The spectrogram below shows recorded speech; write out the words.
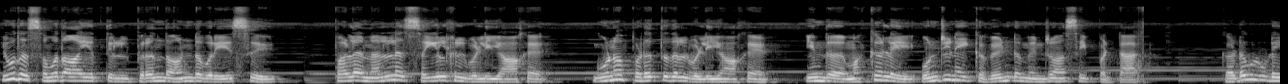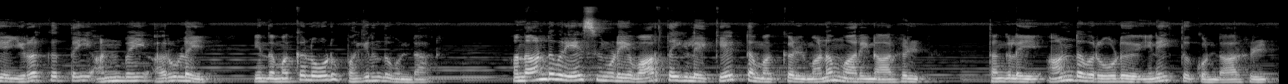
யூத சமுதாயத்தில் பிறந்த ஆண்டவர் இயேசு பல நல்ல செயல்கள் வழியாக குணப்படுத்துதல் வழியாக இந்த மக்களை ஒன்றிணைக்க வேண்டும் என்று ஆசைப்பட்டார். கடவுளுடைய இரக்கத்தை அன்பை அருளை இந்த மக்களோடு பகிர்ந்து கொண்டார். அந்த ஆண்டவர் இயேசுனுடைய வார்த்தைகளை கேட்ட மக்கள் மனம் மாறினார்கள். தங்களை ஆண்டவரோடு இணைத்து கொண்டார்கள்.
